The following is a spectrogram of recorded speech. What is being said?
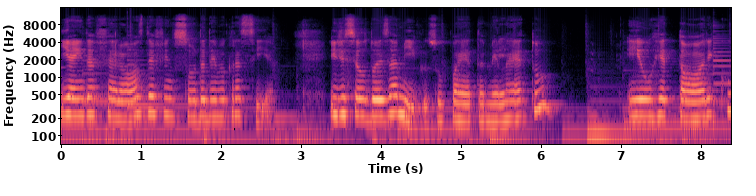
e ainda feroz defensor da democracia, e de seus dois amigos, o poeta Meleto e o retórico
